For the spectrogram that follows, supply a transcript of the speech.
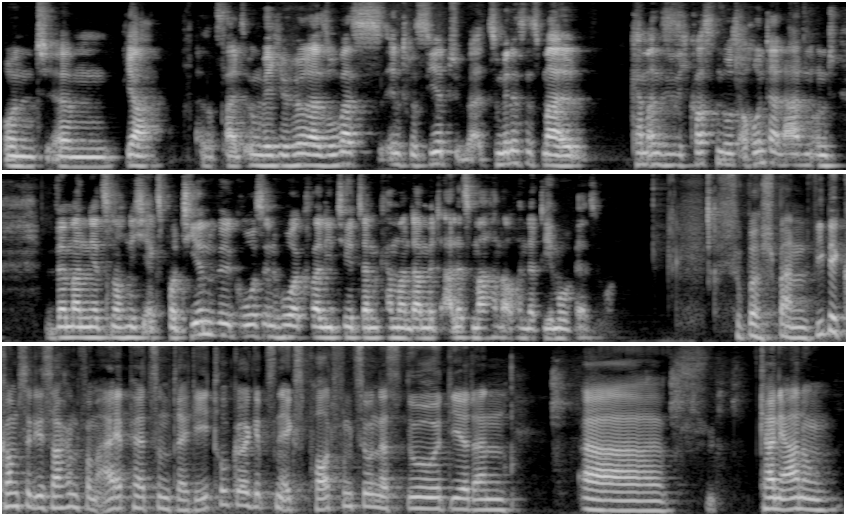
Und ähm, ja, also falls irgendwelche Hörer sowas interessiert, zumindest mal kann man sie sich kostenlos auch runterladen und wenn man jetzt noch nicht exportieren will, groß in hoher Qualität, dann kann man damit alles machen, auch in der Demo-Version. Super spannend. Wie bekommst du die Sachen vom iPad zum 3D-Drucker? Gibt es eine Exportfunktion, dass du dir dann, äh, keine Ahnung,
